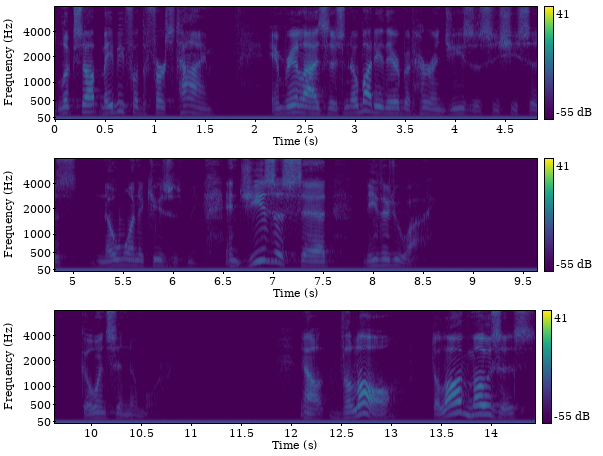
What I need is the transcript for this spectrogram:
looks up, maybe for the first time, and realizes there's nobody there but her and Jesus. And she says, No one accuses me. And Jesus said, Neither do I. Go and sin no more. Now, the law, the law of Moses,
